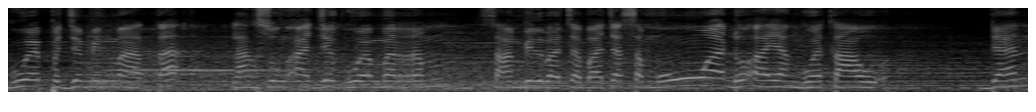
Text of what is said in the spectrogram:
Gue pejemin mata, langsung aja gue merem sambil baca-baca semua doa yang gue tahu. Dan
